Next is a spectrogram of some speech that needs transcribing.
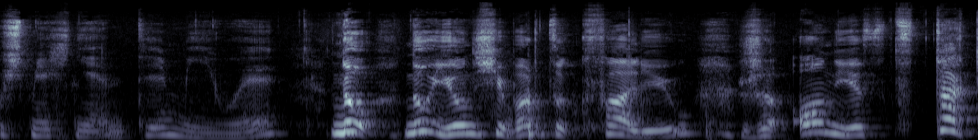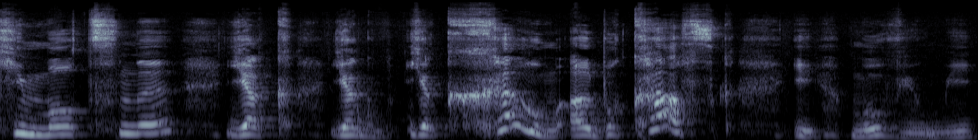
Uśmiechnięty, miły. No, no i on się bardzo chwalił, że on jest taki mocny jak, jak, jak hełm albo kask. I mówił mi,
